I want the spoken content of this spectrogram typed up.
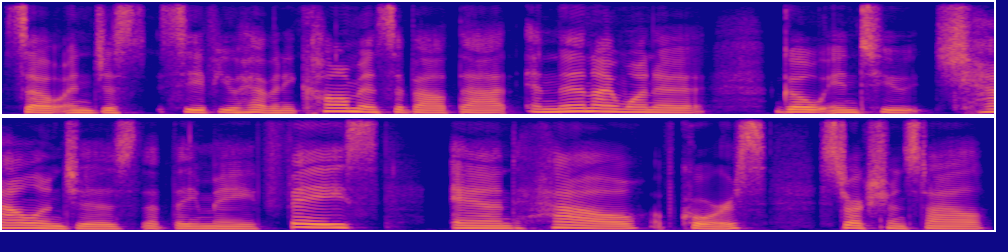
So, and just see if you have any comments about that. And then I want to go into challenges that they may face and how, of course, structure and style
